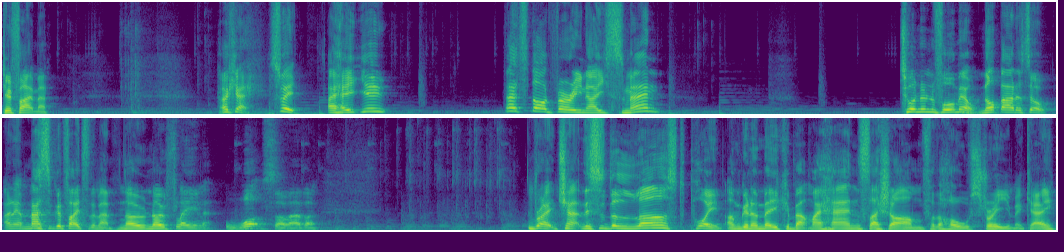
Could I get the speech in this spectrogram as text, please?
Good fight, man. Okay, sweet. I hate you. That's not very nice, man. 204 mil. Not bad at all. And a massive good fight to the man. No, no flame whatsoever. Right, chat, this is the last point I'm going to make about my hand slash arm for the whole stream, okay?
